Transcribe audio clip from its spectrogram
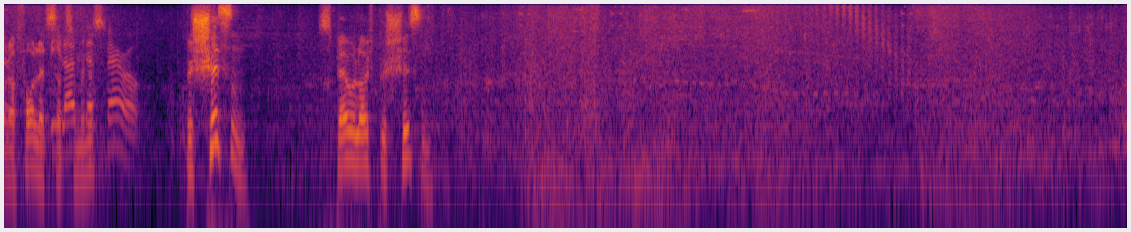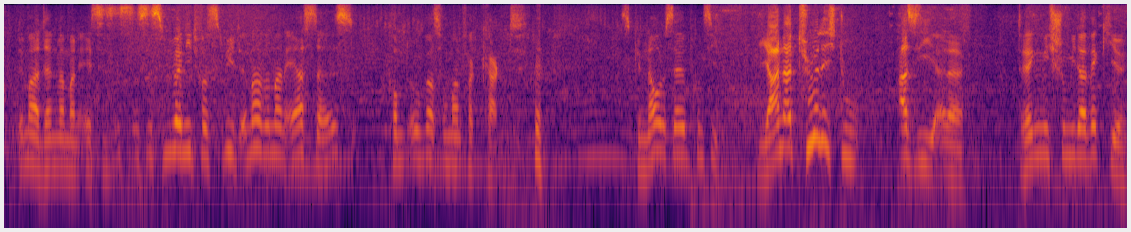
Oder vorletzter zumindest. Beschissen. Sparrow läuft beschissen. Immer denn, wenn man... Es ist, es ist wie bei Need for Speed. Immer wenn man Erster ist, kommt irgendwas, wo man verkackt. das ist genau dasselbe Prinzip. Ja, natürlich, du Assi, Alter. Dräng mich schon wieder weg hier.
